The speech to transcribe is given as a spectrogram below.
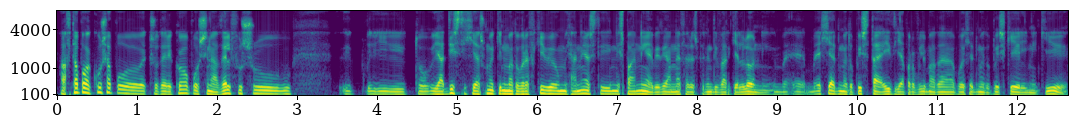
Αυτά που ακούς από εξωτερικό, από συναδέλφους σου, η, το, η αντίστοιχη ας πούμε, κινηματογραφική βιομηχανία στην Ισπανία, επειδή ανέφερες πριν τη Βαρκελόνη, ε, έχει αντιμετωπίσει τα ίδια προβλήματα που έχει αντιμετωπίσει και η ελληνική;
